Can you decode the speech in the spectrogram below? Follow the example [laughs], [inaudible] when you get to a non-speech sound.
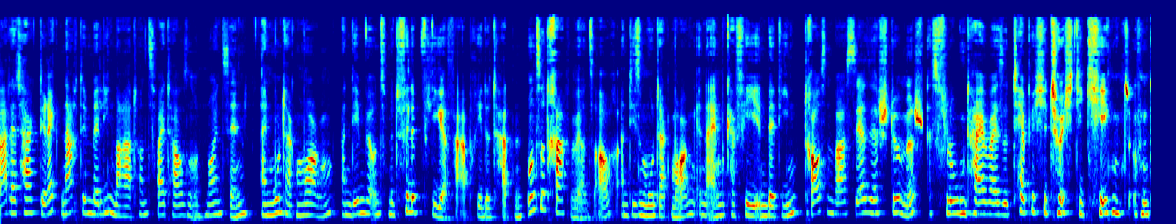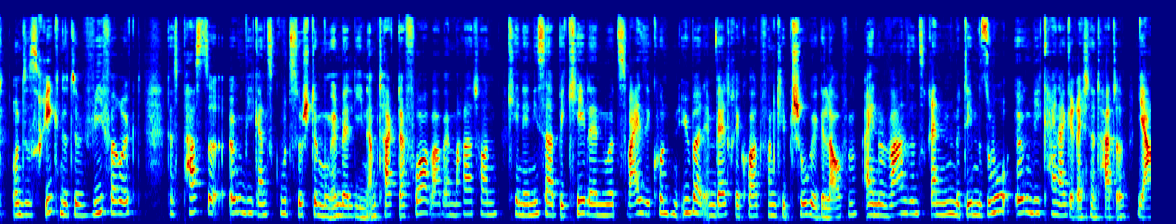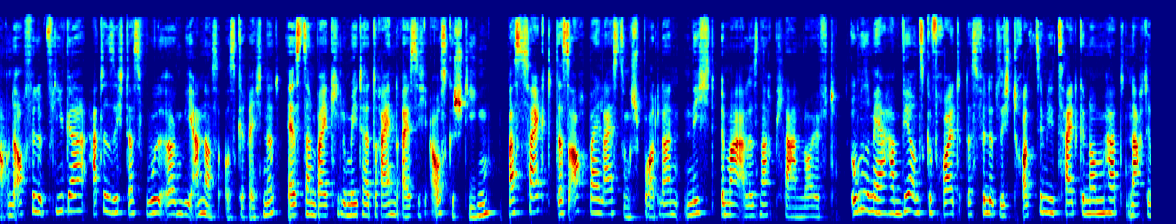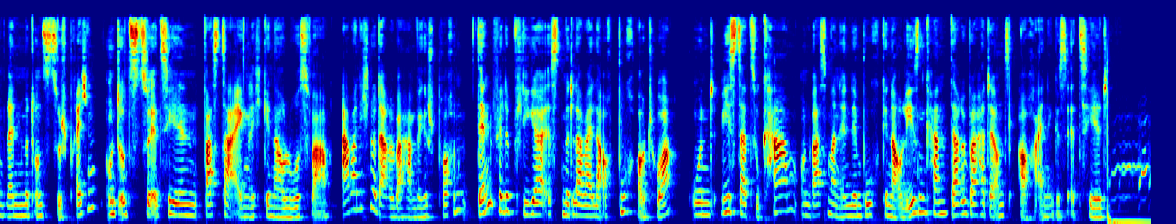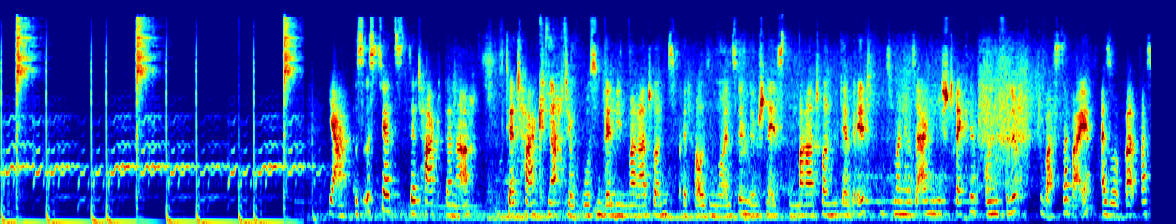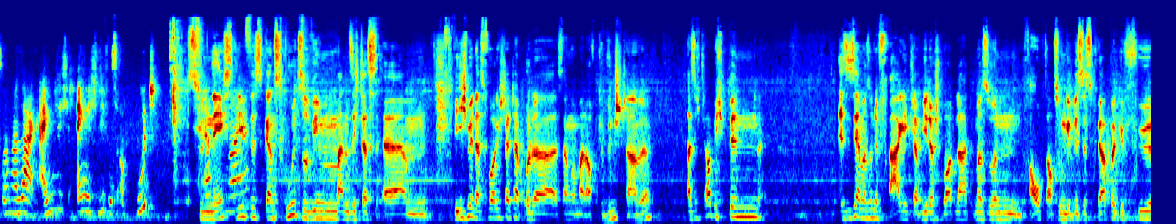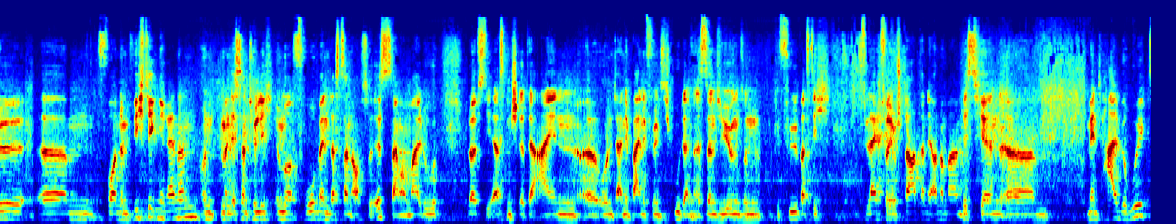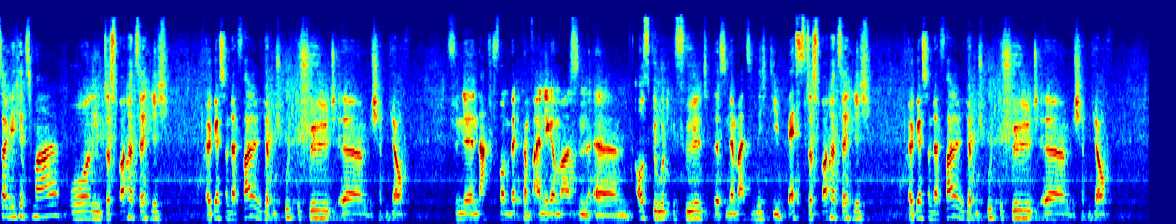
war der Tag direkt nach dem Berlin-Marathon 2019, ein Montagmorgen, an dem wir uns mit Philipp Flieger verabredet hatten. Und so trafen wir uns auch an diesem Montagmorgen in einem Café in Berlin. Draußen war es sehr, sehr stürmisch. Es flogen teilweise Teppiche [laughs] durch die Gegend und, und es regnete wie verrückt. Das passte irgendwie ganz gut zur Stimmung in Berlin. Am Tag davor war beim Marathon Kenenisa Bekele nur zwei Sekunden über dem Weltrekord von Kipchoge gelaufen. Ein Wahnsinnsrennen, mit dem so irgendwie keiner gerechnet hatte. Ja, und auch Philipp Flieger hatte sich das wohl irgendwie anders ausgerechnet. Er ist dann bei Kilometer 33 ausgestiegen, was zeigt, dass auch bei Leistungssportlern nicht immer alles nach Plan läuft. Umso mehr haben wir uns gefreut, dass Philipp sich trotzdem die Zeit genommen hat, nach dem Rennen mit uns zu sprechen und uns zu erzählen, was da eigentlich genau los war. Aber nicht nur darüber haben wir gesprochen, denn Philipp Flieger ist mittlerweile auch Buchautor. Und wie es dazu kam und was man in dem Buch genau lesen kann, darüber hat er uns auch einiges erzählt. Ja, es ist jetzt der Tag danach, der Tag nach dem großen Berlin-Marathon 2019, dem schnellsten Marathon der Welt, muss man ja sagen, die Strecke. Und Philipp, du warst dabei. Also was soll man sagen? Eigentlich, eigentlich lief es auch gut. Zunächst lief es ganz gut, so wie man sich das, ähm, wie ich mir das vorgestellt habe oder sagen wir mal auch gewünscht habe. Also ich glaube, ich bin es ist ja immer so eine Frage. Ich glaube, jeder Sportler hat immer so ein, braucht auch so ein gewisses Körpergefühl ähm, vor einem wichtigen Rennen. Und man ist natürlich immer froh, wenn das dann auch so ist. Sagen wir mal, du läufst die ersten Schritte ein äh, und deine Beine fühlen sich gut an. Das ist natürlich irgend so ein Gefühl, was dich vielleicht vor dem Start dann ja auch nochmal ein bisschen ähm, mental beruhigt, sage ich jetzt mal. Und das war tatsächlich äh, gestern der Fall. Ich habe mich gut gefühlt. Äh, ich habe mich auch für eine Nacht vorm Wettkampf einigermaßen ähm, ausgeruht gefühlt. Das sind ja meistens nicht die Best. Das war tatsächlich äh, gestern der Fall. Ich habe mich gut gefühlt. Äh, ich habe mich auch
